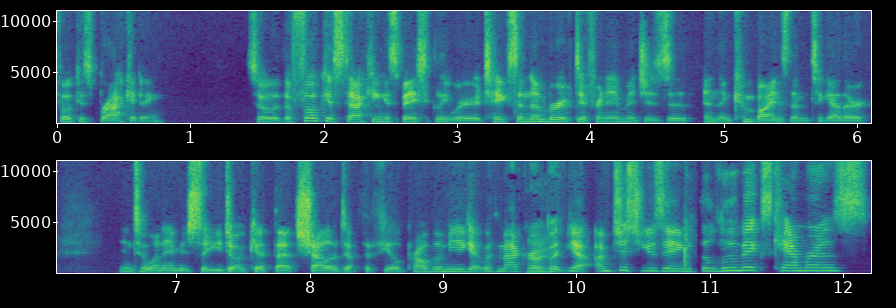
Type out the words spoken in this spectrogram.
focus bracketing. So the focus stacking is basically where it takes a number of different images uh, and then combines them together into one image so you don't get that shallow depth of field problem you get with macro. Right. But yeah, I'm just using the Lumix cameras.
